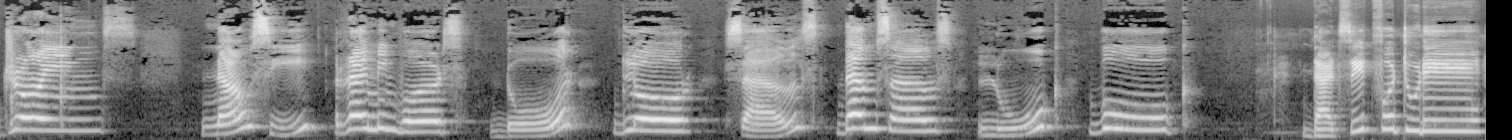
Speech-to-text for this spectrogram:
drawings. Now see rhyming words. Door, glow, cells, themselves, look, book. That's it for today.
